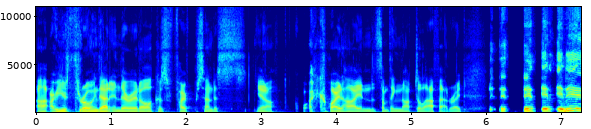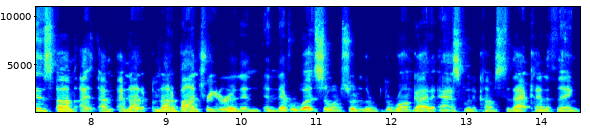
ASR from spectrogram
Uh, are you throwing that in there at all? Because five percent is, you know, quite, high and something not to laugh at, right? It it, it, it is. Um, I, am I'm, I'm not I'm not a bond trader and and, and never was, so I'm sort of the, the wrong guy to ask when it comes to that kind of thing.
